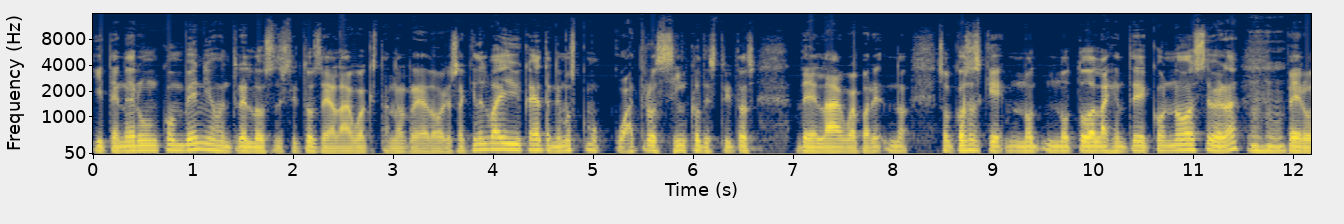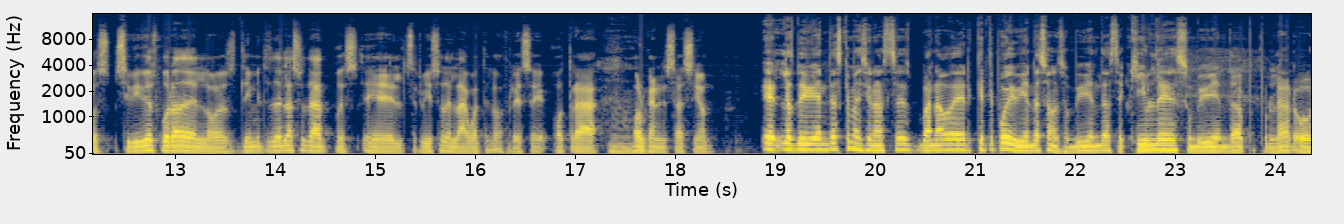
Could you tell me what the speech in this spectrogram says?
y tener un convenio entre los distritos del agua que están alrededor. Aquí en el Valle de Ucaya tenemos como cuatro o cinco distritos del agua. No, son cosas que no, no, toda la gente conoce, ¿verdad? Pero si vives fuera de los límites de la ciudad, pues el servicio del agua te lo ofrece otra organización. Eh, las viviendas que mencionaste, ¿van a ver qué tipo de viviendas son? ¿Son viviendas asequibles, son vivienda popular o,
